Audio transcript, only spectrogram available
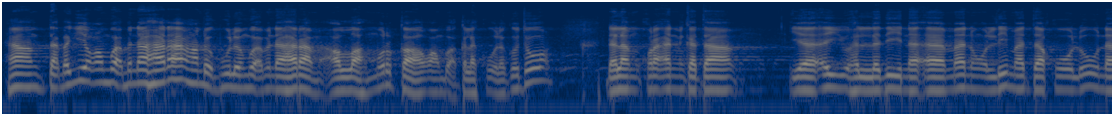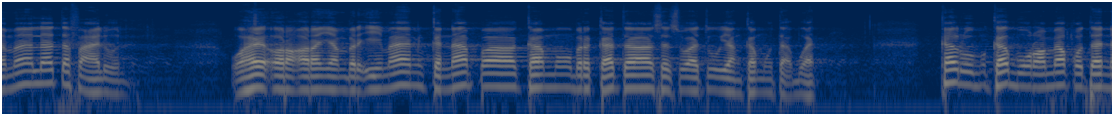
Hang tak bagi orang buat benda haram, hang duk pula buat benda haram. Allah murka orang buat kelaku-laku tu. Dalam Quran kata, Ya ayyuhalladzina amanu lima taquluna ma la taf'alun. Wahai orang-orang yang beriman, kenapa kamu berkata sesuatu yang kamu tak buat? kabura maqtan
